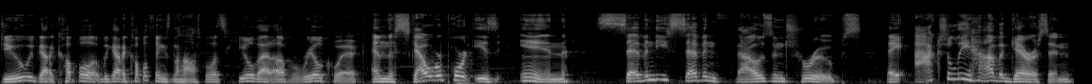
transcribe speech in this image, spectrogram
do. We've got a couple we got a couple things in the hospital. Let's heal that up real quick. And the scout report is in 77,000 troops. They actually have a garrison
